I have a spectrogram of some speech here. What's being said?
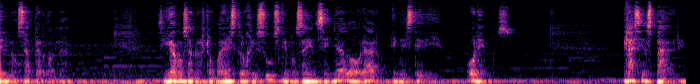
Él nos ha perdonado. Sigamos a nuestro Maestro Jesús que nos ha enseñado a orar en este día. Oremos. Gracias Padre,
